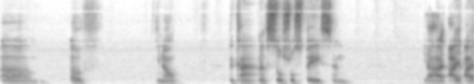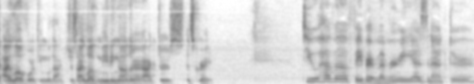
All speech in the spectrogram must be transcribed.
um, of, you know, the kind of social space and yeah, I, I, I love working with actors. I love meeting other actors. It's great. Do you have a favorite memory as an actor?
